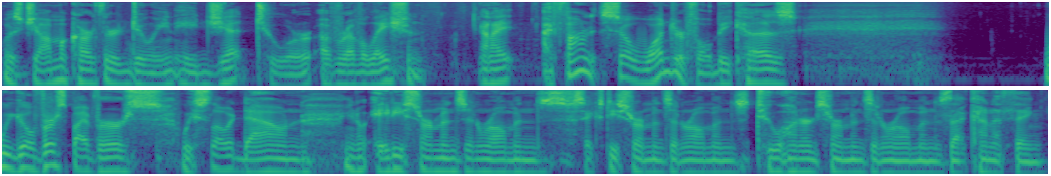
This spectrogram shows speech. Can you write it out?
was John MacArthur doing a jet tour of Revelation. And I, I found it so wonderful because we go verse by verse, we slow it down, you know, 80 sermons in Romans, 60 sermons in Romans, 200 sermons in Romans, that kind of thing.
